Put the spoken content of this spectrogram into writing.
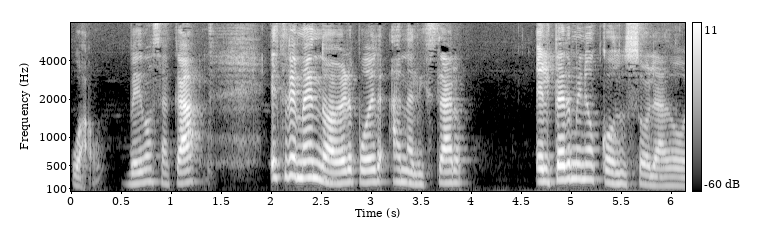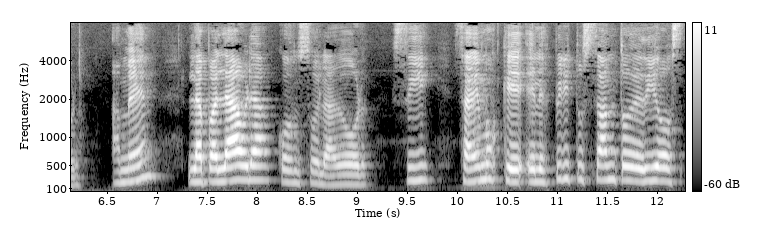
Wow, vemos acá. Es tremendo haber poder analizar el término consolador. Amén. La palabra consolador, ¿sí? Sabemos que el Espíritu Santo de Dios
